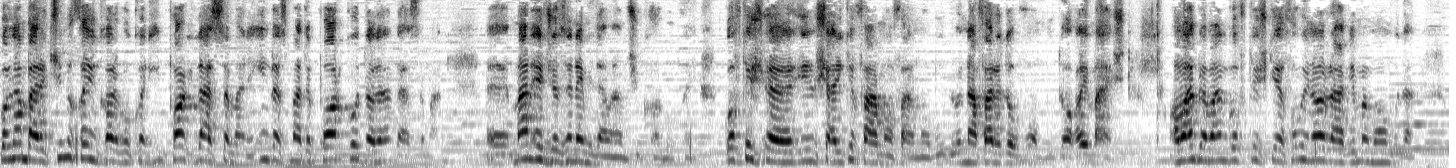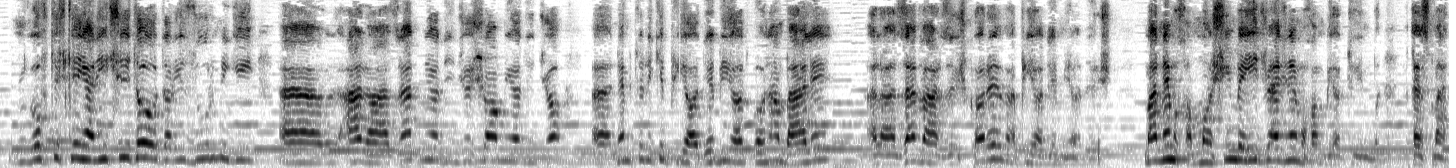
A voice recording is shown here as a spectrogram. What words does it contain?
گفتم برای چی می‌خوای این کار بکنی؟ این پارک دست منه. این قسمت پارک رو دادن دست من. من اجازه نمیدم همچین کار بکنی گفتش این شریک فرما فرما بود نفر دوم بود آقای مشت آمد به من گفتش که خب اینا رقیم ما بودن. گفتش که یعنی چی تو داری زور میگی؟ اعلی حضرت میاد اینجا شاه میاد اینجا نمی‌تونه که پیاده بیاد گفتم بله علازت ورزشکاره و پیاده میادش. من نمی‌خوام ماشین به هیچ وجه نمی‌خوام بیاد تو این قسمت.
